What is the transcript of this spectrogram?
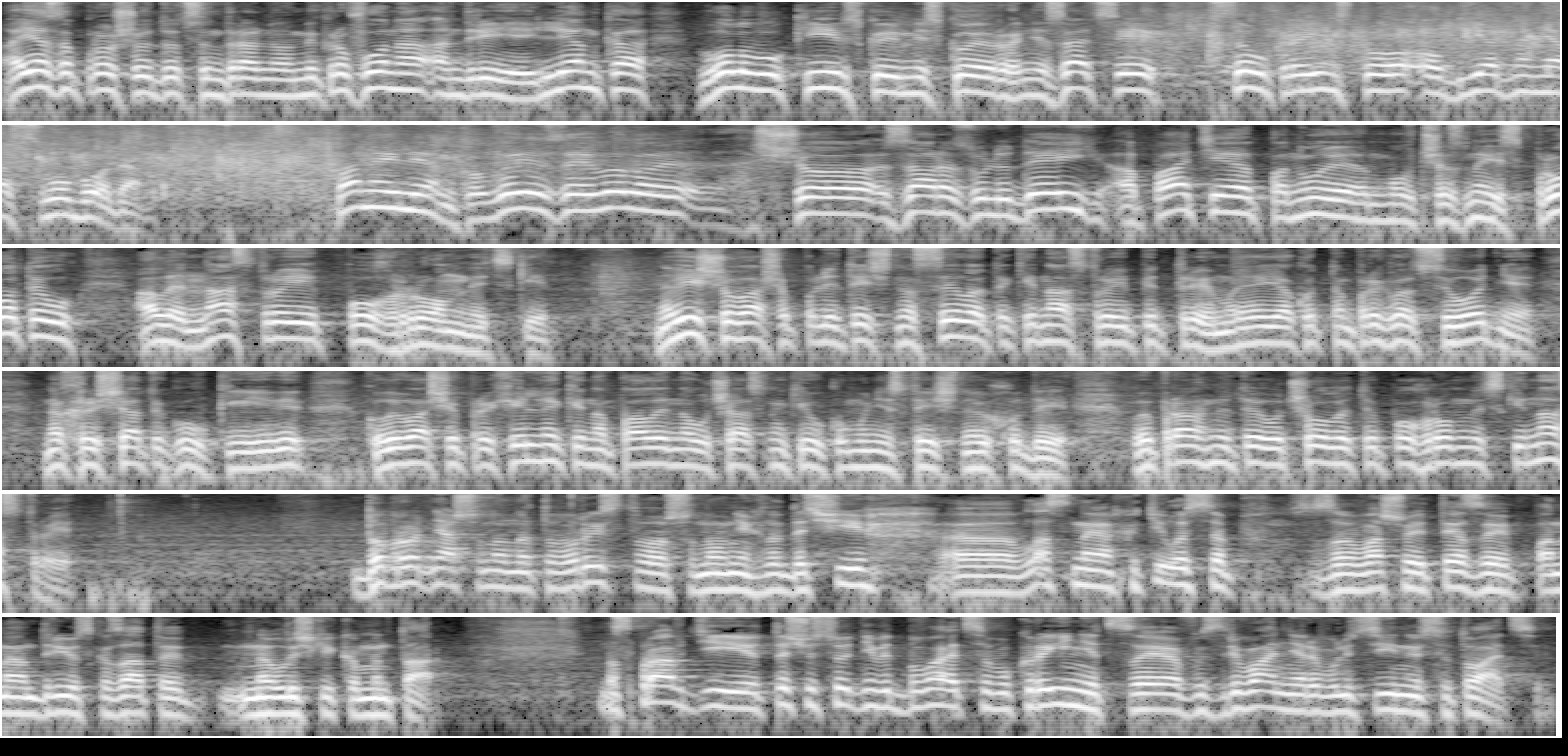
А я запрошую до центрального мікрофона Андрія Ілленка, голову Київської міської організації Всеукраїнського об'єднання Свобода. Пане Ілленко, ви заявили, що зараз у людей апатія панує мовчазний спротив, але настрої погромницькі. Навіщо ваша політична сила такі настрої підтримує? Як, от, наприклад, сьогодні на Хрещатику в Києві, коли ваші прихильники напали на учасників комуністичної ходи, ви прагнете очолити погромницькі настрої? Доброго дня, шановне товариство, шановні глядачі. Е, власне, хотілося б з вашої тези, пане Андрію, сказати невеличкий коментар. Насправді, те, що сьогодні відбувається в Україні, це визрівання революційної ситуації.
